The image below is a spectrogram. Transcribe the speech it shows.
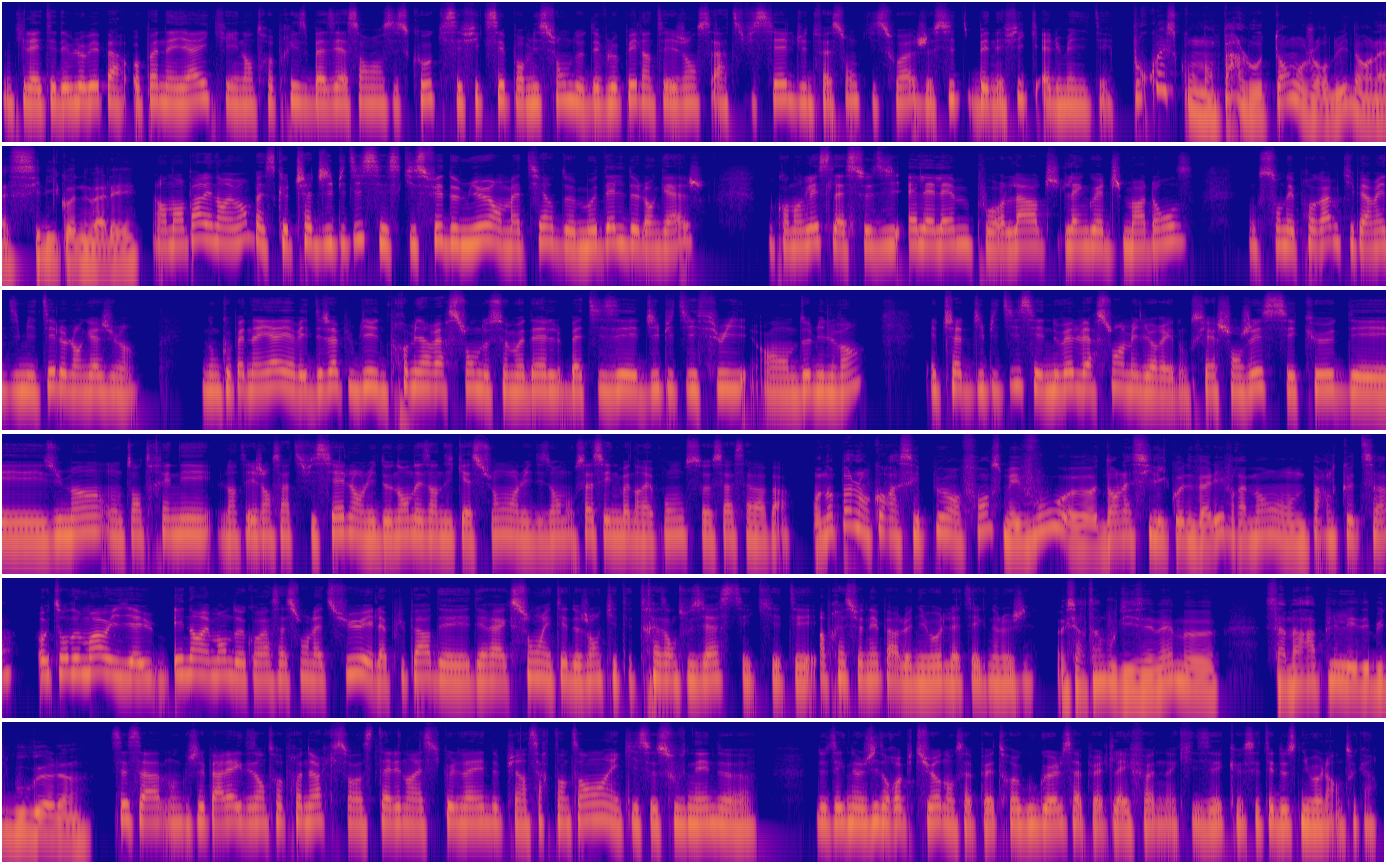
Donc, il a été développé par OpenAI, qui est une entreprise basée à San Francisco, qui s'est fixée pour mission de développer l'intelligence artificielle d'une façon qui soit, je cite, bénéfique à l'humanité. Pourquoi est-ce qu'on en parle autant aujourd'hui dans la Silicon Valley? Alors, on en parle énormément parce que ChatGPT, c'est ce qui se fait de mieux en matière de modèles de langage. Donc, en anglais, cela se dit LLM pour Large Language Models. Donc, ce sont des programmes qui permettent d'imiter le langage humain. Donc OpenAI avait déjà publié une première version de ce modèle baptisé GPT-3 en 2020. Et ChatGPT, c'est une nouvelle version améliorée. Donc, ce qui a changé, c'est que des humains ont entraîné l'intelligence artificielle en lui donnant des indications, en lui disant donc ça, c'est une bonne réponse, ça, ça va pas. On en parle encore assez peu en France, mais vous, euh, dans la Silicon Valley, vraiment, on ne parle que de ça? Autour de moi, oui, il y a eu énormément de conversations là-dessus et la plupart des, des, réactions étaient de gens qui étaient très enthousiastes et qui étaient impressionnés par le niveau de la technologie. Certains vous disaient même, euh, ça m'a rappelé les débuts de Google. C'est ça. Donc j'ai parlé avec des entrepreneurs qui sont installés dans la Silicon Valley depuis un certain temps et qui se souvenaient de, de technologies de rupture. Donc ça peut être Google, ça peut être l'iPhone, qui disait que c'était de ce niveau-là en tout cas.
